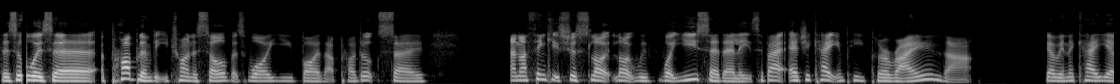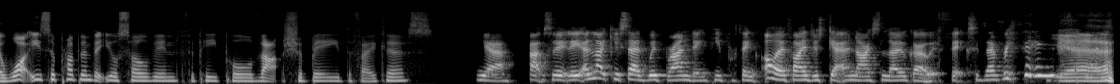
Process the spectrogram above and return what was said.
there's always a, a problem that you're trying to solve. That's why you buy that product. So and I think it's just like like with what you said, Ellie, it's about educating people around that. Going, okay, yeah, what is the problem that you're solving for people? That should be the focus. Yeah, absolutely. And like you said, with branding, people think, oh, if I just get a nice logo, it fixes everything. Yeah.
